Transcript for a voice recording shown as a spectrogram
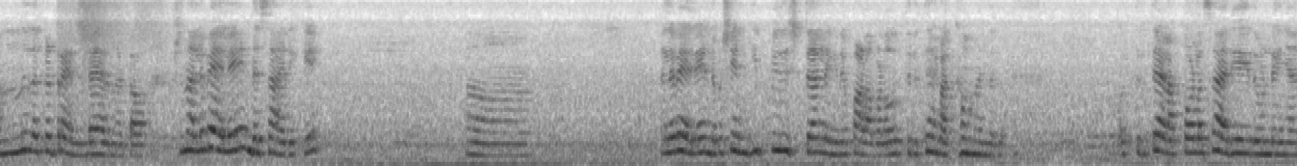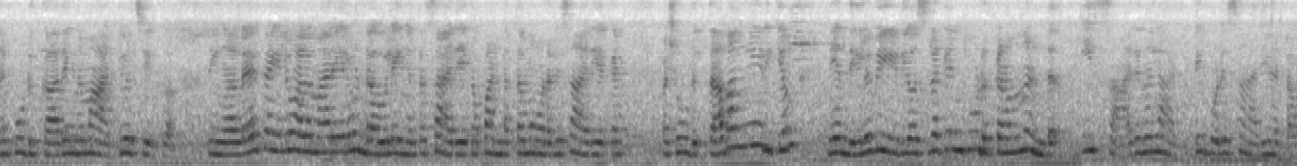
അന്ന് ഇതൊക്കെ ട്രെൻഡായിരുന്നു കേട്ടോ പക്ഷെ നല്ല വിലയുണ്ട് സാരിക്ക്. നല്ല വിലയുണ്ട്. പക്ഷെ എനിക്കിപ്പോൾ ഇത് ഇഷ്ടമല്ല ഇങ്ങനെ പളപള ഒത്തിരി തിളക്കം വന്നത്. ഒത്തിരി തിളക്കമുള്ള സാരി ആയതുകൊണ്ട് ഞാൻ ഉടുക്കാതെ ഇങ്ങനെ മാറ്റി വെച്ചേക്കുക നിങ്ങളുടെ കയ്യിലും അലമാരയിലും ഉണ്ടാവില്ല ഇങ്ങനത്തെ സാരിയൊക്കെ പണ്ടത്തെ മോഡൽ സാരിയൊക്കെ? പക്ഷെ ഉടുത്താ ഭംഗിയായിരിക്കും. ഇനി എന്തെങ്കിലും വീഡിയോസിലൊക്കെ എനിക്ക് ഉടുക്കണം എന്നുണ്ട് ഈ സാരി നല്ല അടിപൊളി സാരി കേട്ടോ.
